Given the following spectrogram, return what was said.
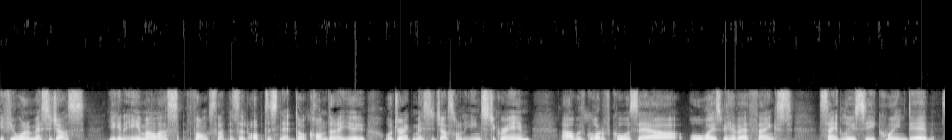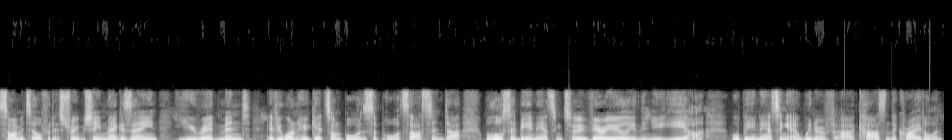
if you want to message us, you can email us, thongslappers at optusnet.com.au, or direct message us on Instagram. Uh, we've got, of course, our always we have our thanks. St. Lucy, Queen Deb, Simon Telford at Street Machine Magazine, you Redmond, everyone who gets on board and supports us. And uh, we'll also be announcing, too, very early in the new year, we'll be announcing our winner of uh, Cars in the Cradle. And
